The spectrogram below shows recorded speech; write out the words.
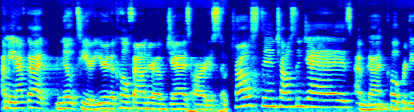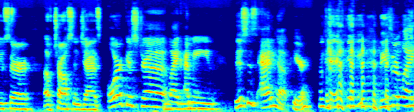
I mean, I've got notes here. You're the co-founder of Jazz Artists of Charleston, Charleston Jazz. I've got co-producer of Charleston Jazz Orchestra. Like, I mean, this is adding up here. Okay. These are like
